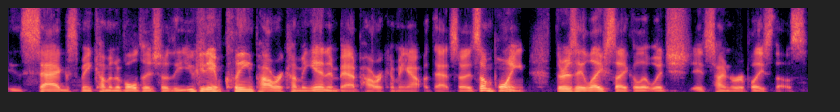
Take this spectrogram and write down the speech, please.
eh, sags may come into voltage so that you can have clean power coming in and bad power coming out with that. So at some point there is a life cycle at which it's time to replace those.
